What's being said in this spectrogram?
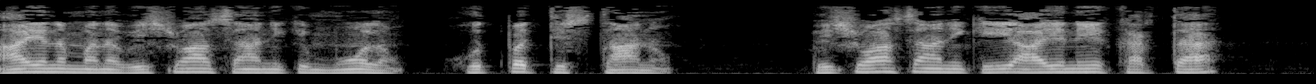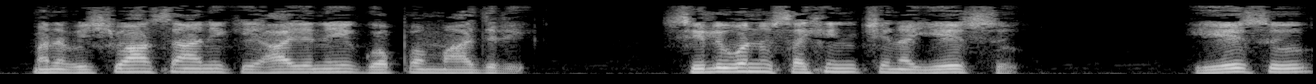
ఆయన మన విశ్వాసానికి మూలం ఉత్పత్తి స్థానం. విశ్వాసానికి ఆయనే కర్త మన విశ్వాసానికి ఆయనే గొప్ప మాదిరి. శిలువను సహించిన యేసు. యేసు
